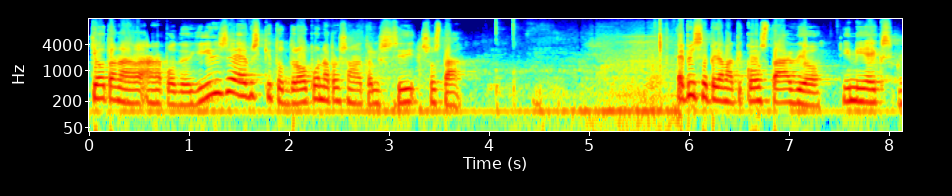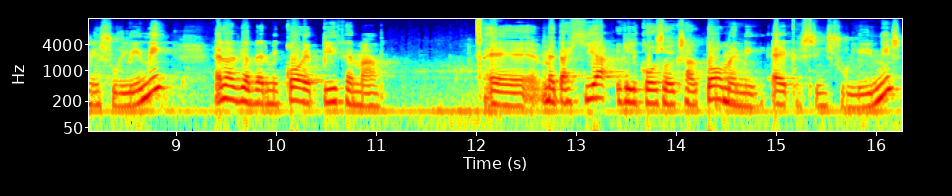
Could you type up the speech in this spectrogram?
και όταν αναποδογύριζε έβρισκε τον τρόπο να προσανατολιστεί σωστά. Επίσης σε πειραματικό στάδιο είναι η έξυπνη ισουλίνη, ένα διαδερμικό επίθεμα ε, με ταχεία γλυκόζωεξαρτώμενη έκρηση ινσουλίνης.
